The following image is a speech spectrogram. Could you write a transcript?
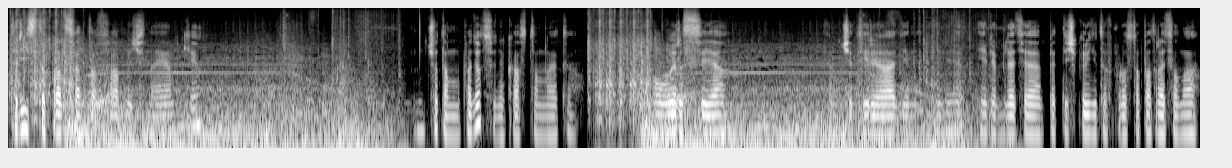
Триста процентов обычной эмки. Что там упадет сегодня кастом на это? Вырос я М4А1 или, или, блядь, я 5000 кредитов просто потратил на,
